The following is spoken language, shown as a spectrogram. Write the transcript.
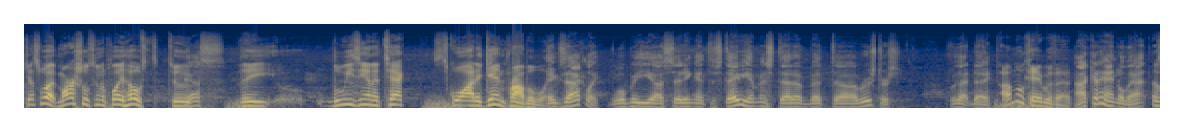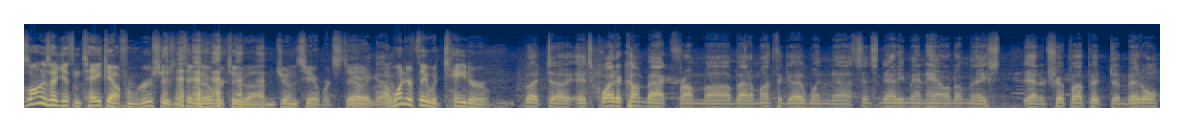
guess what? Marshall's going to play host to Yes. the Louisiana Tech squad again, probably. Exactly. We'll be uh, sitting at the stadium instead of at uh, Roosters for that day. I'm okay with that. I can handle that. As long as I get some takeout from Roosters and take it over to um, Joan C. Edwards There we go. I wonder if they would cater. But uh, it's quite a comeback from uh, about a month ago when uh, Cincinnati manhandled them. And They s- had a trip up at the middle.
